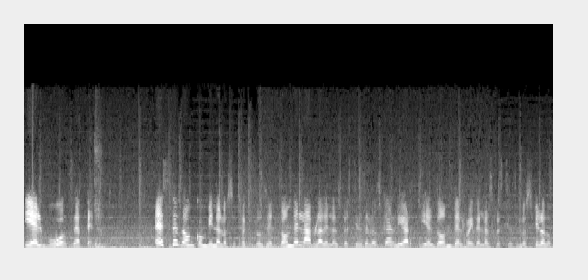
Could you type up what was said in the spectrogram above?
y el búho de Atena. Este don combina los efectos del don del habla de las bestias de los Galliard y el don del rey de las bestias de los Philodox,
